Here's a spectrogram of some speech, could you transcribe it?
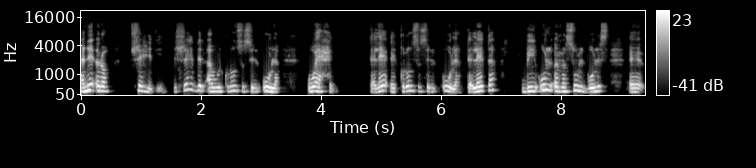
هنقرأ شاهدين. الشاهد الأول كورنثوس الأولى واحد كرونسوس الأولى ثلاثة بيقول الرسول بولس آه،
